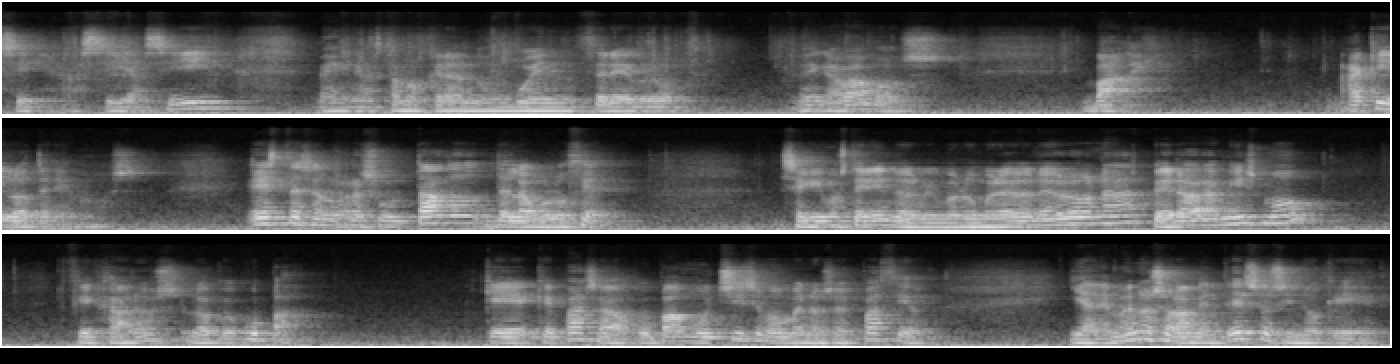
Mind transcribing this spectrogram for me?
Así, así, así. Venga, estamos creando un buen cerebro. Venga, vamos. Vale. Aquí lo tenemos. Este es el resultado de la evolución. Seguimos teniendo el mismo número de neuronas, pero ahora mismo, fijaros lo que ocupa. ¿Qué, pasa? Ocupa muchísimo menos espacio. Y además no solamente eso, sino que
